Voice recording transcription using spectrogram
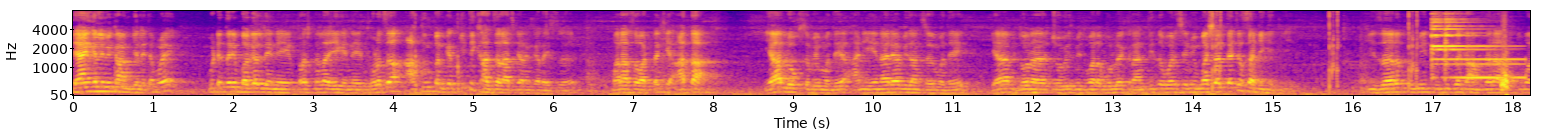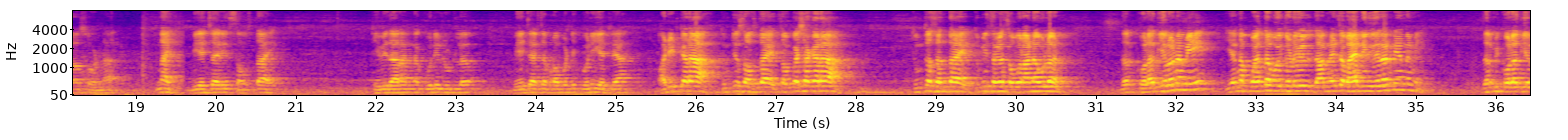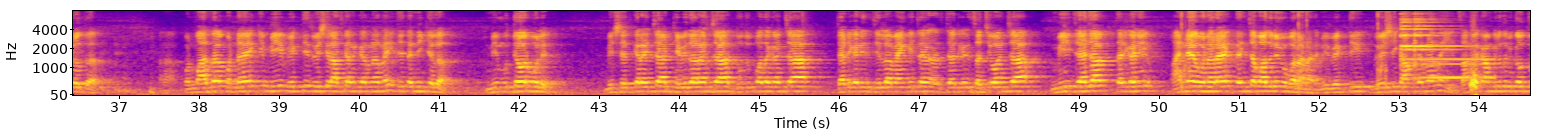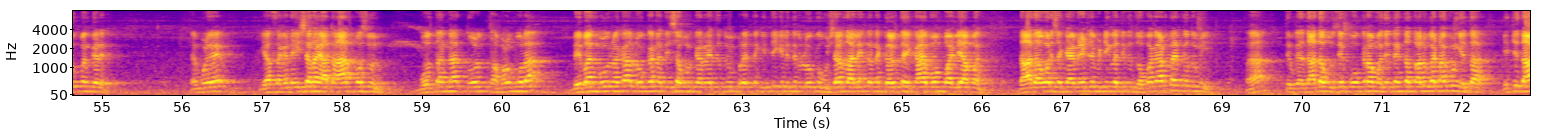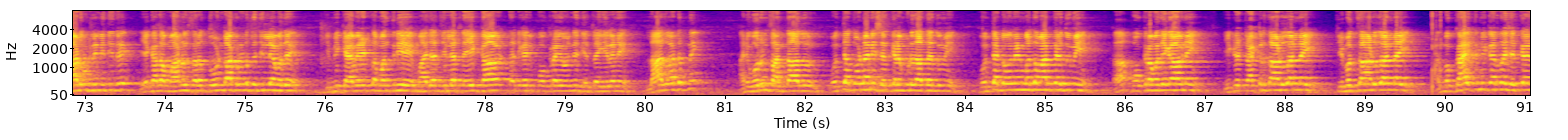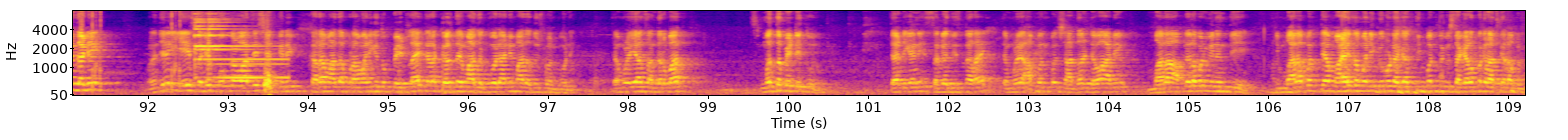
त्या अँगलने मी काम केले त्यामुळे कुठेतरी बगल देणे प्रश्नाला हे घेणे थोडंसं आतून पण किती खासदार राजकारण करायचं? मला असं वाटतं की आता या लोकसभेमध्ये आणि येणाऱ्या विधानसभेमध्ये या दोन हजार चोवीस मी तुम्हाला बोललोय क्रांतीचं वर्ष मी मशाल त्याच्यासाठी घेतली. की जर तुम्ही चुकीचं काम करा तुम्हाला सोडणार नाही. बी एच आर ही संस्था आहे. ठेवीदारांना कोणी लुटलं? बी एच प्रॉपर्टी कोणी घेतल्या? ऑडिट करा. तुमची संस्था आहे. चौकशा करा. तुमचं सत्ता आहे. तुम्ही सगळं समोर आणा उलट. जर खोलात गेलो ना मी यांना पळता भोई होईल जामनेरच्या बाहेर निघू देणार नाही यांना मी. जर मी खोलात गेलो तर. पण माझं म्हणणं आहे की मी व्यक्तिद्वेषी राजकारण करणार नाही जे त्यांनी केलं. मी मुद्द्यावर बोलेन. मी शेतकऱ्यांच्या ठेवीदारांच्या दूध उत्पादकांच्या त्या ठिकाणी जिल्हा बँकेच्या त्या ठिकाणी सचिवांच्या मी ज्या ज्या त्या ठिकाणी अन्याय होणार आहे त्यांच्या बाजूने मी उभं राहणार आहे. मी व्यक्ती द्वेषी काम करणार नाही. चांगलं काम केलं तर मी कौतुक पण करेन. त्यामुळे या सगळ्यांना इशारा आहे. आता आजपासून बोलताना तोल थांबवून बोला. बेबान बोलू नका. लोकांना दिशाभूल करण्याचे तुम्ही प्रयत्न किती केले तरी लोक हुशार झाले. त्यांना कळतंय काय बॉम्ब पाडली आपण. दहा दहा वर्ष कॅबिनेटच्या मिटिंगला तिथे झोपा काढतायत का तुम्ही? हा? ते दादा भुसे पोखरामध्ये त्यांचा तालुका टाकून घेता याची दाढ उठलेली तिथे. एखादा माणूस जरा तोंड दाखवलं होतं जिल्ह्यामध्ये की मी कॅबिनेटचा मंत्री आहे. माझ्या जिल्ह्यातलं एक गाव त्या ठिकाणी पोखरा योजनेत घेतलं गेलं नाही. लाज वाटत नाही? आणि वरून सांगता अजून कोणत्या तोंडाने शेतकऱ्यांपुढे जाताय तुम्ही? कोणत्या टोनाने मतं मागताय तुम्ही? हा पोखरामध्ये गाव नाही. इकडे ट्रॅक्टरचं अनुदान नाही ठिबकचं अनुदान नाही. आणि मग काय तुम्ही करताय शेतकऱ्यांसाठी? म्हणजे हे सगळे पोकळवाचे शेतकरी खरा माझा प्रामाणिक तो पेटलाय त्याला कळतंय माझं कोण आणि माझा दुश्मन कोण आहे. त्यामुळे या संदर्भात मतपेटीतून त्या ठिकाणी सगळं दिसणार आहे. त्यामुळे आपण पण शांत ठेवा आणि मला आपल्याला पण विनंती आहे की मला पण त्या माळेचं मनी करू नका ती पण तुम्ही सकारात्मक राजकारण आपण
